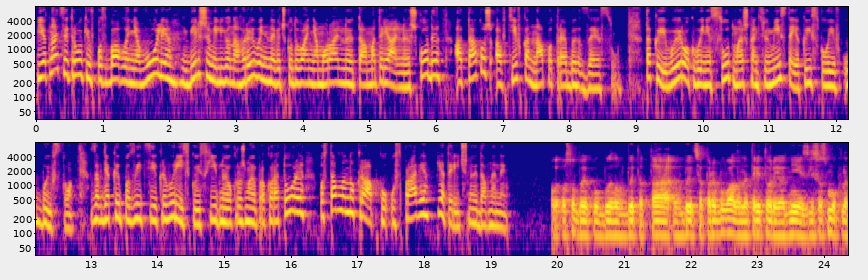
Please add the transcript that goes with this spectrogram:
15 років позбавлення волі, більше мільйона гривень на відшкодування моральної та матеріальної шкоди, а також автівка на потреби ЗСУ. Такий вирок виніс суд мешканцю міста, який скоїв убивство. Завдяки позиції Криворізької східної окружної прокуратури поставлено крапку у справі п'ятирічної давнини. Особа, яку було вбито та вбивця перебували на території однієї з лісосмуг на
